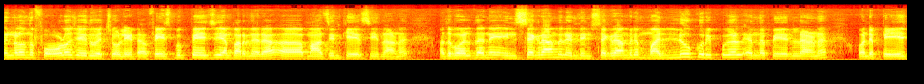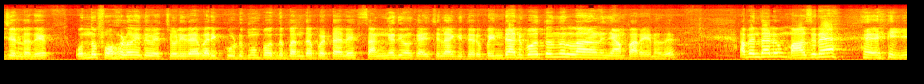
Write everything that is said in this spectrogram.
നിങ്ങളൊന്ന് ഫോളോ ചെയ്ത് വെച്ചോളി കേട്ടോ. ഫേസ്ബുക്ക് പേജ് ഞാൻ പറഞ്ഞുതരാം മാസിൻ കെ സി എന്നാണ് അതുപോലെ തന്നെ ഇൻസ്റ്റാഗ്രാമിലുണ്ട്. ഇൻസ്റ്റാഗ്രാമിൽ മല്ലു കുറിപ്പുകൾ എന്ന പേരിലാണ് അവന്റെ പേജ് ഉള്ളത്. ഒന്ന് ഫോളോ ചെയ്ത് വെച്ചോളി. ഇതേമാതിരി കുടുംബം ഒന്ന് ബന്ധപ്പെട്ടാൽ സംഗതി ഒന്ന് കഴിച്ചിലാക്കി തരും. ഇപ്പം എന്റെ അനുഭവത്തിൽ നിന്നുള്ളതാണ് ഞാൻ പറയുന്നത് അപ്പൊ എന്തായാലും മാസിനെ ഈ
